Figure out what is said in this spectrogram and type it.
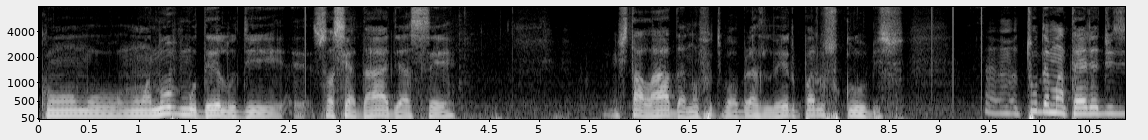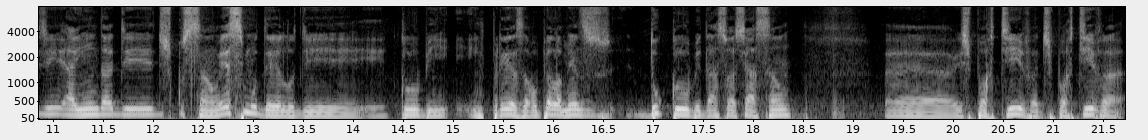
como um novo modelo de eh, sociedade a ser instalada no futebol brasileiro para os clubes. Eh, tudo é matéria de, de, ainda de discussão. Esse modelo de clube-empresa, ou pelo menos do clube, da associação eh, esportiva, desportiva,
